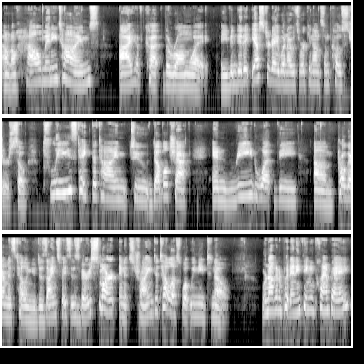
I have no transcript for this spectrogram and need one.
I don't know how many times I have cut the wrong way. I even did it yesterday when I was working on some coasters. So please take the time to double check and read what the um, program is telling you. Design Space is very smart and it's trying to tell us what we need to know. We're not going to put anything in clamp A.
